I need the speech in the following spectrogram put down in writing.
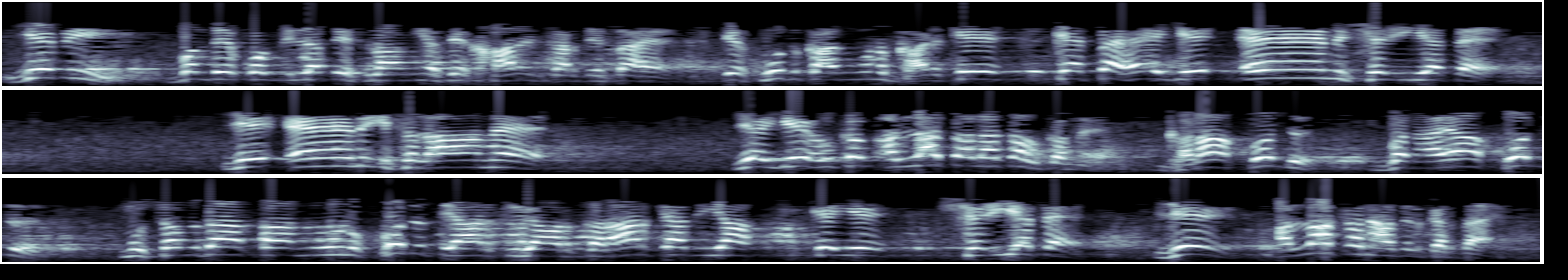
یہ بھی بندے کو ملت اسلامیہ سے خارج کر دیتا ہے کہ خود قانون گھڑ کے کہتا ہے یہ عین شریعت ہے۔ یہ عین اسلام ہے۔ یا یہ حکم اللہ تعالیٰ کا حکم ہے۔ گھڑا خود، بنایا خود مسودہ قانون خود تیار کیا اور قرار کیا دیا کہ یہ شریعت ہے۔ یہ اللہ کا نازل کرتا ہے۔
